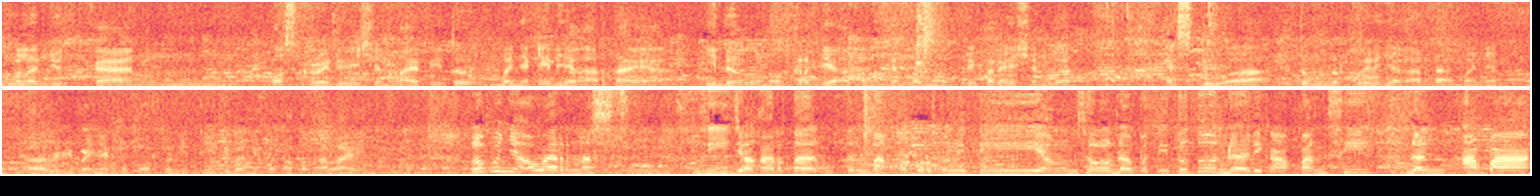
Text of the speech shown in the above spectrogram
melanjutkan post graduation life itu banyaknya di Jakarta ya. Either lo mau kerja atau mungkin lo mau preparation buat S2 itu menurut gue di Jakarta banyak uh, lebih banyak opportunity dibanding kota-kota lain. lo punya awareness di Jakarta tentang opportunity yang bisa lo dapet itu tuh dari kapan sih dan apa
